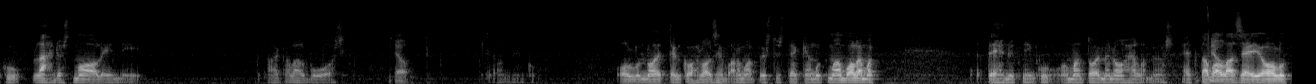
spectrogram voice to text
kuin lähdöstä maaliin, niin aika lailla vuosi. Joo. Se on niin kuin ollut noiden kohdalla, se varmaan pystyisi tekemään, mutta mä oon molemmat tehnyt niin kuin oman toimen ohella myös. Että tavallaan Joo. se ei ole ollut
